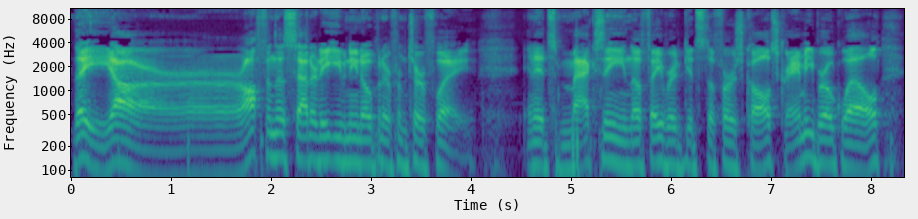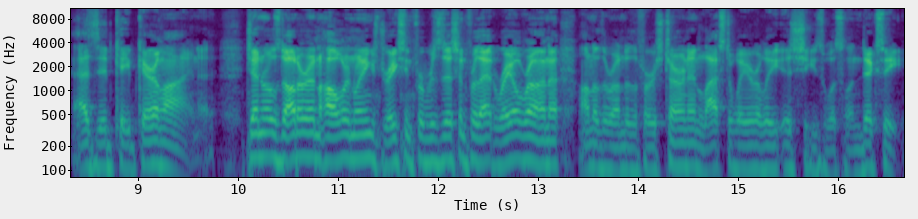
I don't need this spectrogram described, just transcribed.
They are off in the Saturday evening opener from Turfway and it's Maxine, the favorite, gets the first call. Scrammy broke well, as did Cape Caroline. General's daughter and Holler Wings racing for position for that rail run onto the run to the first turn, and last away early is She's Whistling Dixie.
